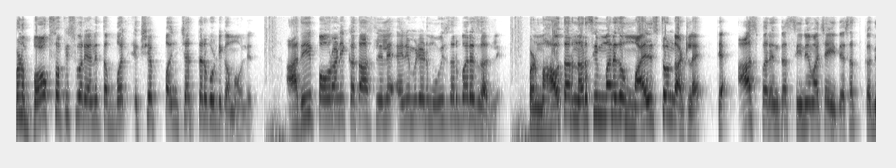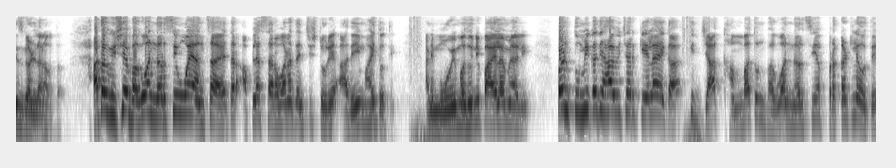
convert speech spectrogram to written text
पण बॉक्स ऑफिसवर याने तब्बल एकशे पंच्याहत्तर कोटी कमावलेत. आधी पौराणिक कथा असलेले ॲनिमेटेड मूवीज तर बरेच गाजले. पण महावतार नरसिम्हाने जो माइलस्टोन गाठलाय ते आजपर्यंत सिनेमाच्या इतिहासात कधीच घडलं नव्हतं. आता विषय भगवान नरसिंह यांचा आहे तर आपल्या सर्वांना त्यांची स्टोरी आधीही माहीत होती. आणि मूवीमधूनही पाहायला मिळाली. पण तुम्ही कधी हा विचार केलाय का की ज्या खांबातून भगवान नरसिंह प्रकटले होते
